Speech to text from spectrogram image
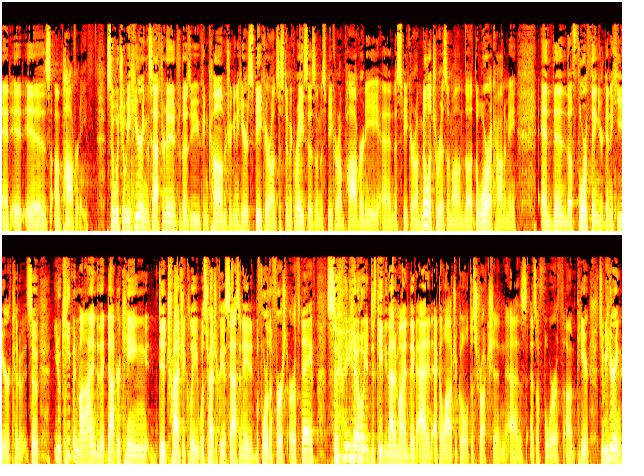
and it is um, poverty. So what you'll be hearing this afternoon, for those of you who can come, is you're going to hear a speaker on systemic racism, a speaker on poverty, and a speaker on militarism on the, the war economy. And then the fourth thing you're going to hear could have, so, you know, keep in mind that Dr. King did tragically, was tragically assassinated before the first Earth Day. So, you know, just keeping that in mind, they've added ecological destruction as, as a fourth um, peer. So you'll be hearing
